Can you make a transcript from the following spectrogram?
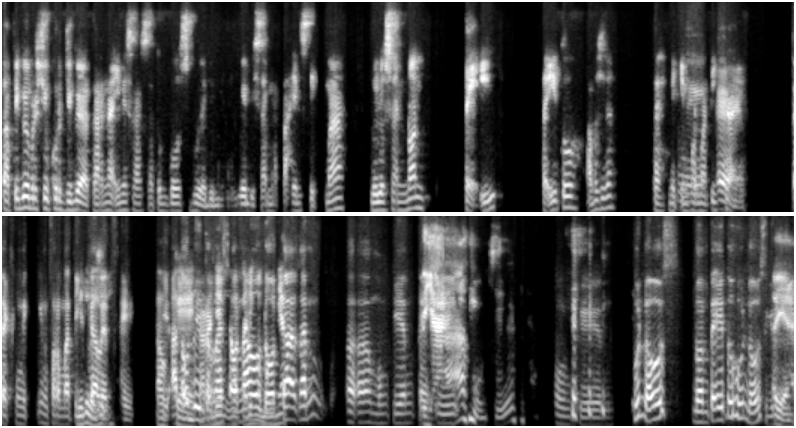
tapi gue bersyukur juga karena ini salah satu goals gue di mana gue bisa matahin stigma lulusan non TI. TI itu apa sih kan? Teknik Ini, informatika eh, ya. Teknik informatika Gitu let's say. Oke, Atau di internasional Dota kan eh, eh, mungkin TI ya mungkin. mungkin. Who knows? Non TI itu who knows gitu. Oh ya.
